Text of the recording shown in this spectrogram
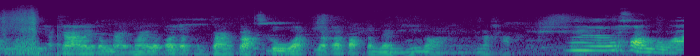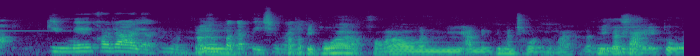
หรือว่ามีอาการอะไรตรงไหนไหมแล้วก็จะทำการปรับลวดแล้วก็ปรับตำแหน่งนิดหน่อยนะครับอืมของหนูอะกินไม่ค่อยได้เลยอะพี่หนุ่นเป็นเรื่องปกติใช่ไหมปกติเพราะว่าของเรามันมีอันหนึงที่มันชนถูกไหมแล้วพี่ก็ใส่ไอ้ตัว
